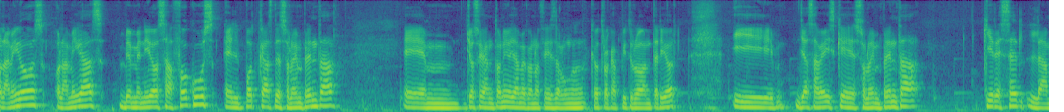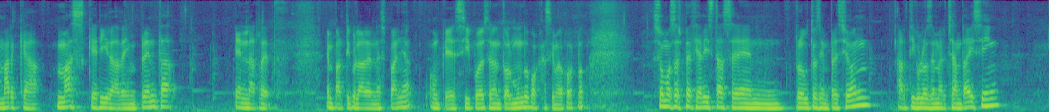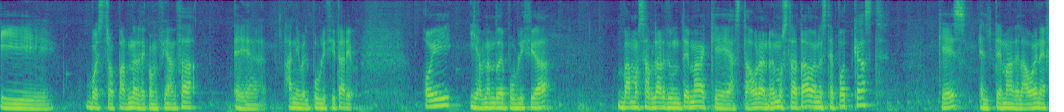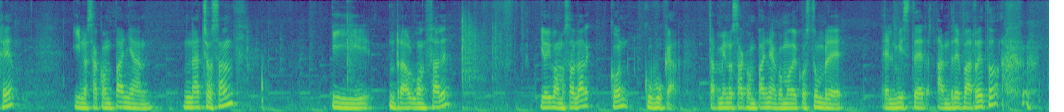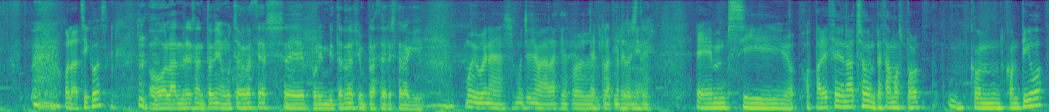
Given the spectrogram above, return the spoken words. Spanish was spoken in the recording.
Hola amigos, hola amigas, bienvenidos a Focus, el podcast de Solo Imprenta. Em, yo soy Antonio, ya me conocéis de algún que otro capítulo anterior. Y ya sabéis que Solo Imprenta quiere ser la marca más querida de imprenta en la red, en particular en España, aunque sí puede ser en todo el mundo, pues casi mejor, ¿no? Somos especialistas en productos de impresión, artículos de merchandising y vuestro partner de confianza eh, a nivel publicitario. Hoy, y hablando de publicidad, vamos a hablar de un tema que hasta ahora no hemos tratado en este podcast, que es el tema de la ONG. Y nos acompañan Nacho Sanz y Raúl González. Y hoy vamos a hablar con Kubuka. También nos acompaña, como de costumbre, el Mr. Andrés Barreto. Hola chicos. Hola Andrés Antonio, muchas gracias eh, por invitarnos, es un placer estar aquí. Muy buenas, muchísimas gracias por el, ratito este. Em, si os parece Nacho, empezamos por, con, contigo.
